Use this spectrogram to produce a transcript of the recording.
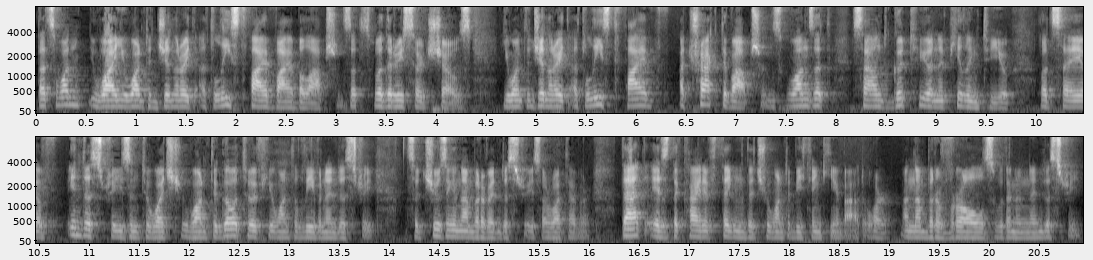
That's one why you want to generate at least five viable options. That's what the research shows. You want to generate at least five attractive options, ones that sound good to you and appealing to you. Let's say of industries into which you want to go to if you want to leave an industry. So choosing a number of industries or whatever. That is the kind of thing that you want to be thinking about, or a number of roles within an industry.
